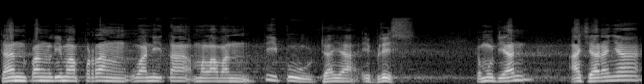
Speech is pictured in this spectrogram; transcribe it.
dan panglima perang wanita melawan tipu daya iblis. Kemudian ajarannya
